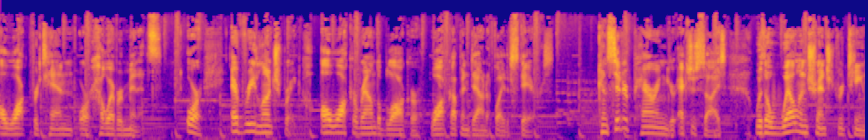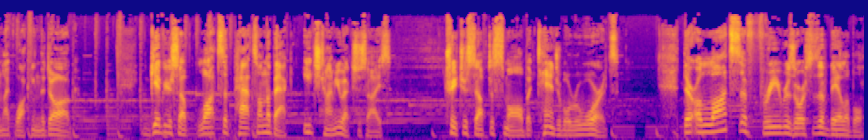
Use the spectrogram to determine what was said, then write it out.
I'll walk for 10 or however minutes. Or every lunch break, I'll walk around the block or walk up and down a flight of stairs. Consider pairing your exercise with a well entrenched routine like walking the dog. Give yourself lots of pats on the back each time you exercise. Treat yourself to small but tangible rewards. There are lots of free resources available,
